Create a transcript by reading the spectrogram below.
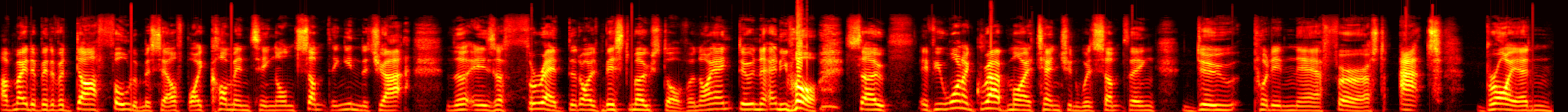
I've made a bit of a daft fool of myself by commenting on something in the chat that is a thread that I've missed most of, and I ain't doing that anymore. So if you want to grab my attention with something, do put in there first at Brian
